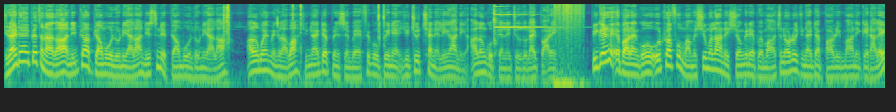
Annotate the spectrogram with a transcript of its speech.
United ပြဿနာကနီးပြပြောင်းဖို့လိုနေရလားနီးစနစ်ပြောင်းဖို့လိုနေရလားအားလုံးပဲမင်္ဂလာပါ United Principle Facebook page နဲ့ YouTube channel လေးကနေအားလုံးကိုပြန်လည်ကြိုဆိုလိုက်ပါတယ်ပြီးခဲ့တဲ့ Everton ကို Old Trafford မှာမရှိမလားနဲ့ရှုံးခဲ့တဲ့ပွဲမှာကျွန်တော်တို့ United ဘာတွေမားနေခဲ့တာလဲ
